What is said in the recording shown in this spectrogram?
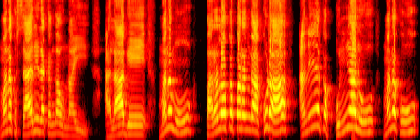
మనకు శారీరకంగా ఉన్నాయి. అలాగే మనము పరలోకపరంగా కూడా అనేక పుణ్యాలు మనకు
